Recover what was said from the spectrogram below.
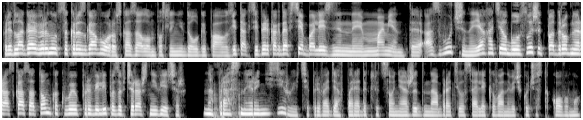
«Предлагаю вернуться к разговору», — сказал он после недолгой паузы. «Итак, теперь, когда все болезненные моменты озвучены, я хотел бы услышать подробный рассказ о том, как вы провели позавчерашний вечер». «Напрасно иронизируете», — приводя в порядок лицо, неожиданно обратился Олег Иванович к участковому.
